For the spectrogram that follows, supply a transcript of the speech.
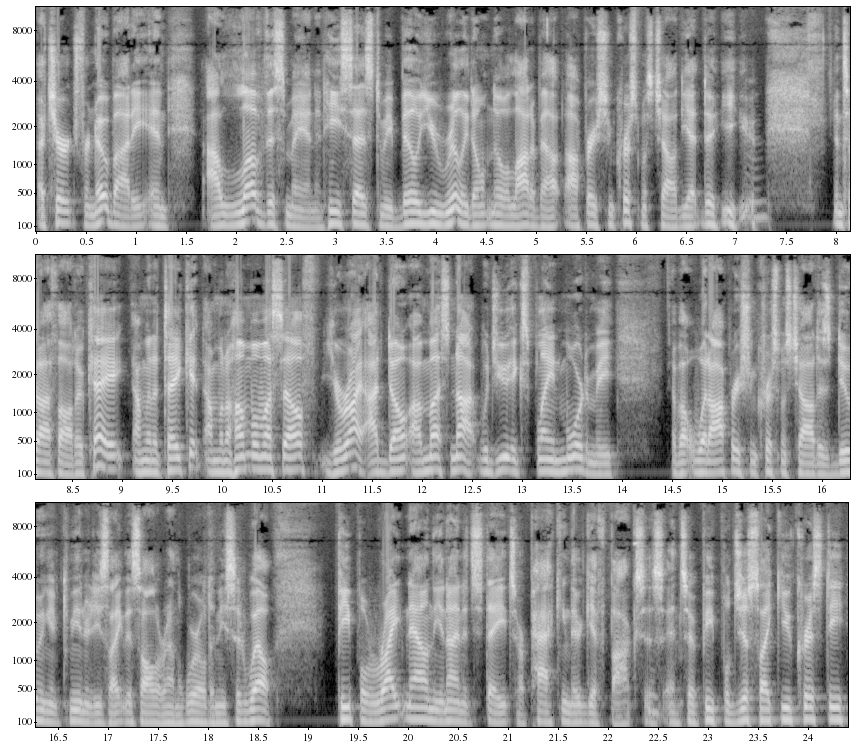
a church for nobody? And I love this man. And he says to me, Bill, you really don't know a lot about Operation Christmas Child yet, do you? Mm-hmm. And so I thought, okay, I'm going to take it. I'm going to humble myself. You're right. I don't, I must not. Would you explain more to me about what Operation Christmas Child is doing in communities like this all around the world? And he said, well, people right now in the United States are packing their gift boxes. Mm-hmm. And so people just like you, Christy,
